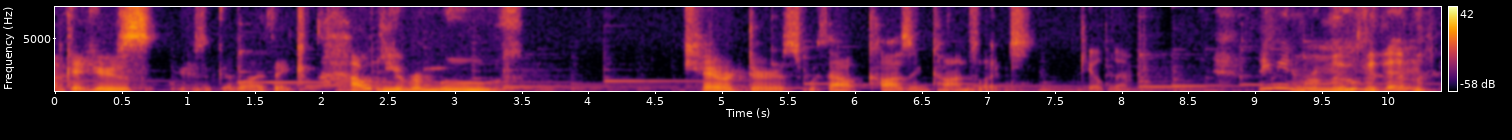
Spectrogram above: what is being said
Okay, here's here's a good one. I think. How do you remove characters without causing conflict? Kill them. What do you mean remove them?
